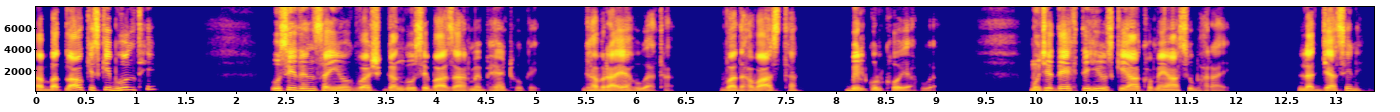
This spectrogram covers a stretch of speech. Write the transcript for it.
अब बतलाओ किसकी भूल थी? उसी दिन संयोगवश गंगू से बाज़ार में भेंट हो गई। घबराया हुआ था। वधवास था। बिल्कुल खोया हुआ। मुझे देखते ही उसकी आँखों में आँसू भर आए। लज्जा से नहीं,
